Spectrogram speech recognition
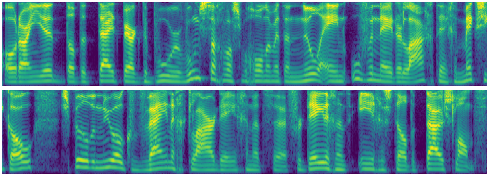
Oranje, dat het tijdperk de Boer woensdag was begonnen met een 0-1 oefennederlaag tegen Mexico, speelde nu ook weinig klaar tegen het eh, verdedigend ingestelde thuisland.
